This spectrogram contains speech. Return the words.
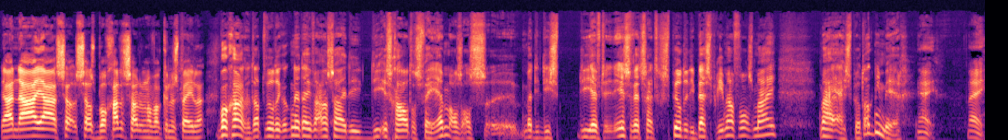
ja, nou ja, zel- zelfs Bogarde zou er nog wel kunnen spelen. Bogarde, dat wilde ik ook net even aansnijden. Die, die is gehaald als VM. Als, als, maar die, die, die heeft de eerste wedstrijd gespeeld, die best prima volgens mij. Maar hij speelt ook niet meer. Nee, nee.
